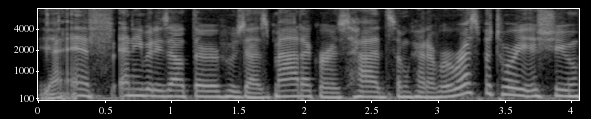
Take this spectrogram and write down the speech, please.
if anybody's out there who's asthmatic or has had some kind of a respiratory issue,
